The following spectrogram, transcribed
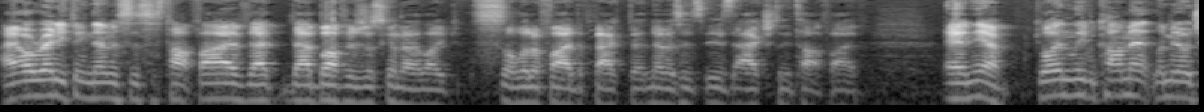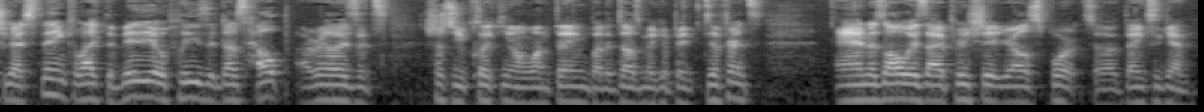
I already think Nemesis is top 5. That, that buff is just going to like solidify the fact that Nemesis is actually top 5. And yeah, go ahead and leave a comment. Let me know what you guys think. Like the video, please. It does help. I realize it's just you clicking on one thing, but it does make a big difference. And as always, I appreciate your all support. So thanks again.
